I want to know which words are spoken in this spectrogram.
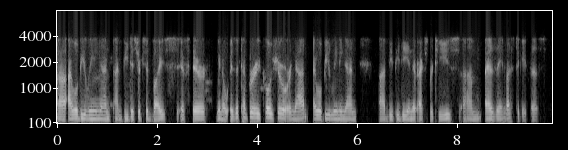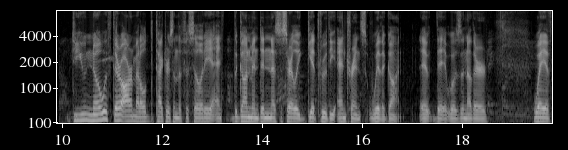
uh, I will be leaning on on B District's advice if there you know is a temporary closure or not. I will be leaning on uh, BPD and their expertise um, as they investigate this. Do you know if there are metal detectors in the facility and the gunman didn't necessarily get through the entrance with a gun? It, it was another way of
